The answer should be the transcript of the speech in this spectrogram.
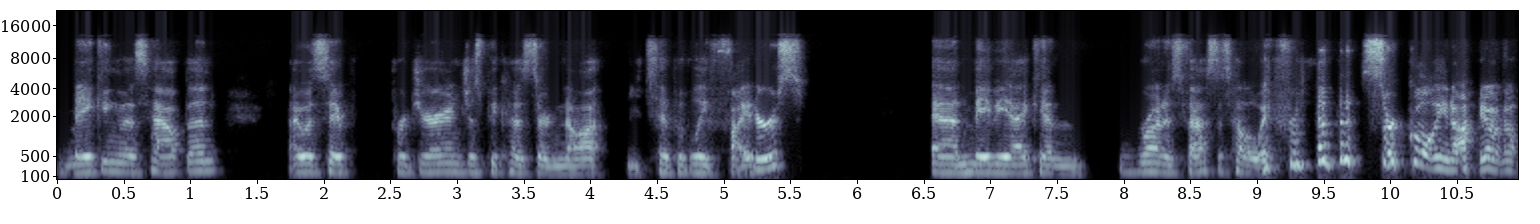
making this happen, I would say Progerian just because they're not typically fighters. And maybe I can run as fast as hell away from them in a circle, you know, I don't know.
